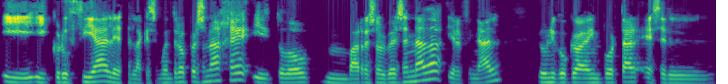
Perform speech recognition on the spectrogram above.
y, cruciales en las que se encuentran los personajes y todo mm, va a resolverse en nada y al final lo único que va a importar es el,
